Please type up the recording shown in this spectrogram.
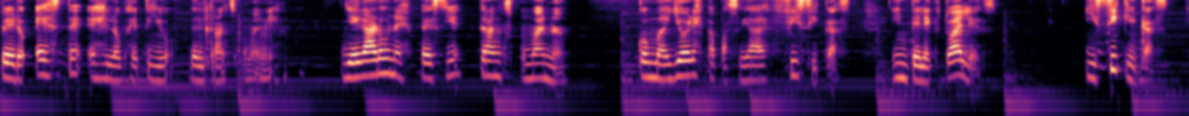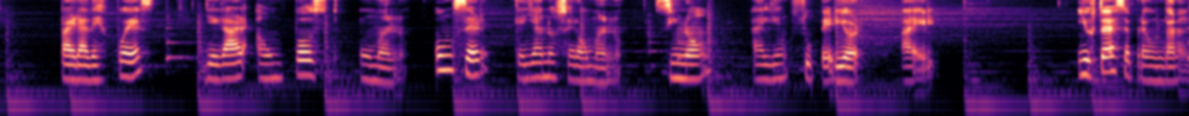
Pero este es el objetivo del transhumanismo, llegar a una especie transhumana con mayores capacidades físicas, intelectuales y psíquicas, para después llegar a un post-humano, un ser que ya no será humano, sino alguien superior a él. Y ustedes se preguntarán,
